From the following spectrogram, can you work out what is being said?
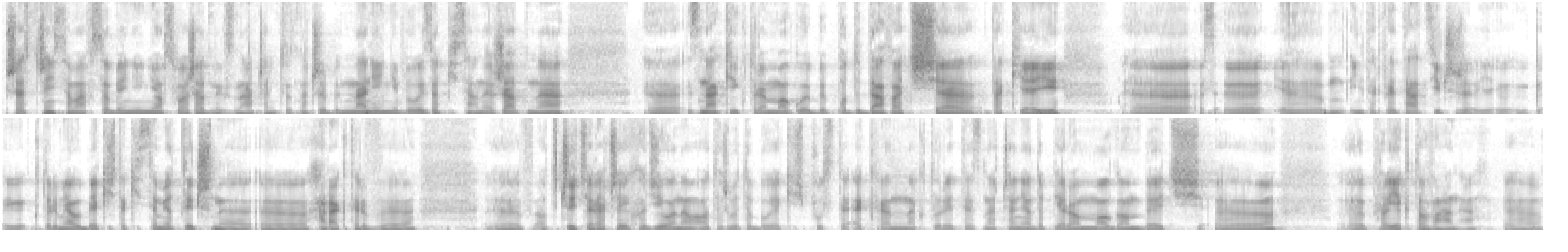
przestrzeń sama w sobie nie niosła żadnych znaczeń. To znaczy, żeby na niej nie były zapisane żadne znaki, które mogłyby poddawać się takiej e, e, e, interpretacji, czy, e, które miałyby jakiś taki semiotyczny e, charakter w, e, w odczycie. Raczej chodziło nam o to, żeby to był jakiś pusty ekran, na który te znaczenia dopiero mogą być e, e, projektowane. E,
